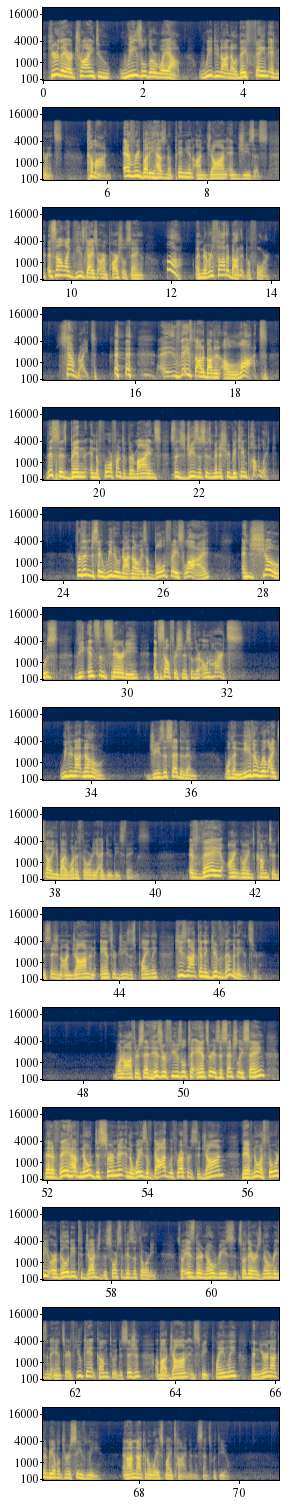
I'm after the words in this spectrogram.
Here they are trying to weasel their way out. We do not know. They feign ignorance. Come on. Everybody has an opinion on John and Jesus. It's not like these guys are impartial saying, oh, I've never thought about it before. Yeah, right. They've thought about it a lot. This has been in the forefront of their minds since Jesus' ministry became public. For them to say, we do not know, is a bold faced lie and shows the insincerity and selfishness of their own hearts. We do not know. Jesus said to them, Well, then neither will I tell you by what authority I do these things. If they aren't going to come to a decision on John and answer Jesus plainly, he's not going to give them an answer. One author said his refusal to answer is essentially saying that if they have no discernment in the ways of God with reference to John, they have no authority or ability to judge the source of his authority. So is there no reason so there is no reason to answer. If you can't come to a decision about John and speak plainly, then you're not going to be able to receive me, and I'm not going to waste my time in a sense with you.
